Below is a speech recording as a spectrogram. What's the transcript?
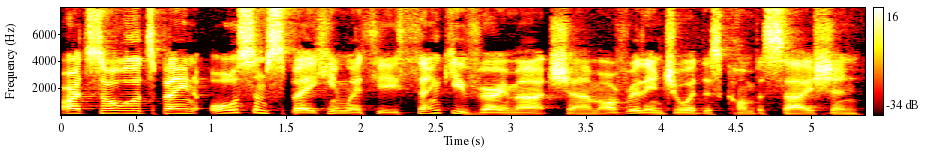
All right, so well, it's been awesome speaking with you. Thank you very much. Um, I've really enjoyed this conversation.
